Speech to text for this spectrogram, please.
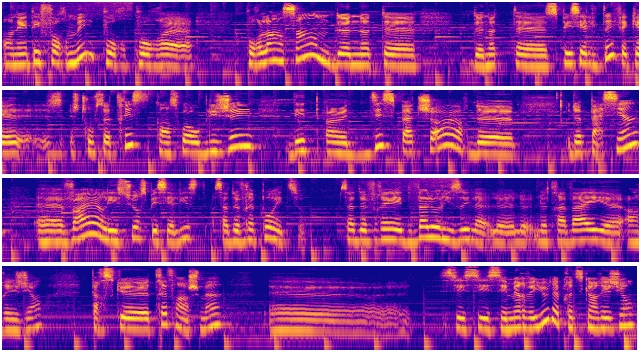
on a été formés pour pour euh, pour l'ensemble de notre de notre spécialité. Fait que je trouve ça triste qu'on soit obligé d'être un dispatcheur de, de patients vers les surspécialistes. Ça devrait pas être ça. Ça devrait être valorisé le travail en région. Parce que, très franchement, euh, c'est merveilleux la pratique en région.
